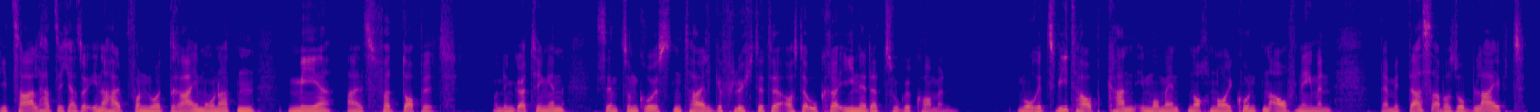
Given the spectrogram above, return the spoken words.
Die Zahl hat sich also innerhalb von nur drei Monaten mehr als verdoppelt. Und in Göttingen sind zum größten Teil Geflüchtete aus der Ukraine dazugekommen. Moritz Wiethaupt kann im Moment noch Neukunden aufnehmen. Damit das aber so bleibt,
